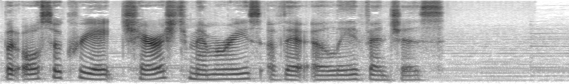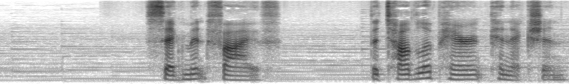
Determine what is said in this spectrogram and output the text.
but also create cherished memories of their early adventures. Segment 5 The Toddler Parent Connection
